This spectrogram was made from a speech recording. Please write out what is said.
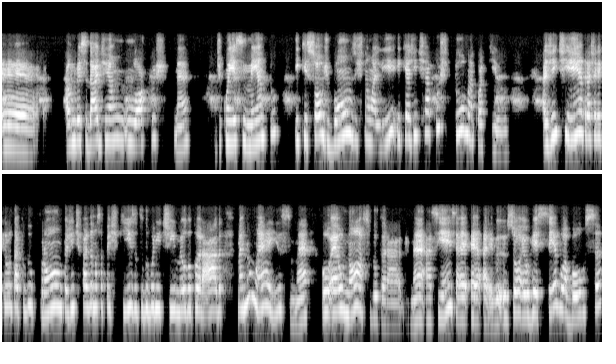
é, a universidade é um, um locus né, de conhecimento e que só os bons estão ali e que a gente se acostuma com aquilo. A gente entra, acha que aquilo está tudo pronto, a gente faz a nossa pesquisa, tudo bonitinho, meu doutorado, mas não é isso, né? O, é o nosso doutorado, né? A ciência é, é, é, eu sou, eu recebo a bolsa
